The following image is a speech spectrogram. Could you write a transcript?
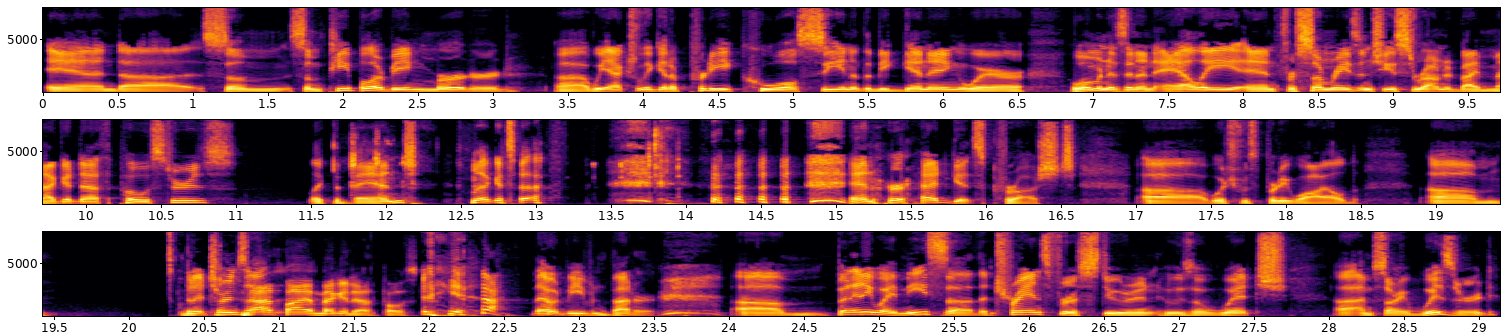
and uh, some some people are being murdered. Uh, we actually get a pretty cool scene at the beginning where a woman is in an alley, and for some reason she's surrounded by Megadeth posters, like the band Megadeth, and her head gets crushed, uh, which was pretty wild. Um, but it turns out not by a Megadeth poster. yeah, that would be even better. Um, but anyway, Misa, the transfer student who's a witch, uh, I'm sorry, wizard,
